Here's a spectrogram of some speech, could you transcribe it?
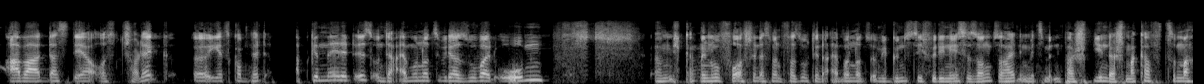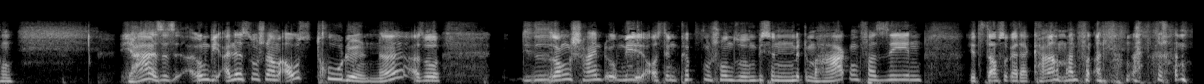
Aber dass der Ostscholek äh, jetzt komplett abgemeldet ist und der Almonotz wieder so weit oben, Ähm, ich kann mir nur vorstellen, dass man versucht, den Albernotz irgendwie günstig für die nächste Saison zu halten, jetzt mit ein paar Spielen da schmackhaft zu machen. Ja, es ist irgendwie alles so schon am Austrudeln, ne? Also die Saison scheint irgendwie aus den Köpfen schon so ein bisschen mit dem Haken versehen. Jetzt darf sogar der Karaman von Anfang an ran.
